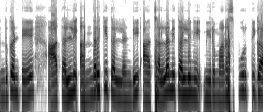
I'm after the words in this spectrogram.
ఎందుకంటే ఆ తల్లి అందరికీ తల్లి ఆ చల్లని తల్లిని మీరు మనస్ఫూర్తిగా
